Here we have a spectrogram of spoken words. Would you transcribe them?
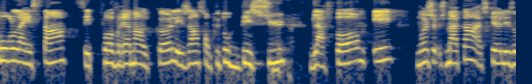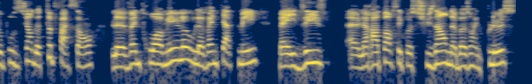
Pour l'instant, c'est pas vraiment le cas. Les gens sont plutôt déçus de la forme et moi, je, m'attends à ce que les oppositions, de toute façon, le 23 mai là, ou le 24 mai, ben, ils disent euh, le rapport, c'est pas suffisant, on a besoin de plus.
